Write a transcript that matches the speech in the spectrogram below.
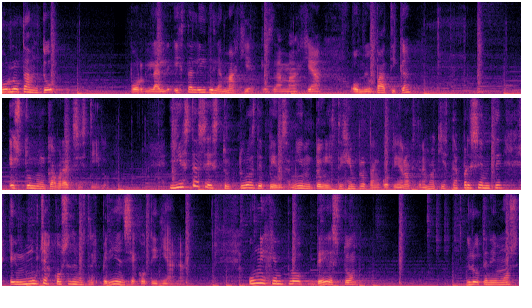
Por lo tanto, por esta ley de la magia, que es la magia homeopática, esto nunca habrá existido. Y estas estructuras de pensamiento, en este ejemplo tan cotidiano que tenemos aquí, está presente en muchas cosas de nuestra experiencia cotidiana. Un ejemplo de esto lo tenemos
